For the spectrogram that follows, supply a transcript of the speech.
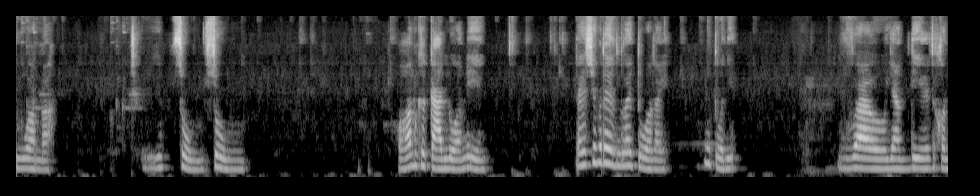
รวมเหรอถือสุ่มสุ่มอ๋อ มันคือการรวมนี่เอง แต่ชื่อว่าได้ได้ตัวอะไรตัวนี้ ว้าวยางดีเลยทุกคน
